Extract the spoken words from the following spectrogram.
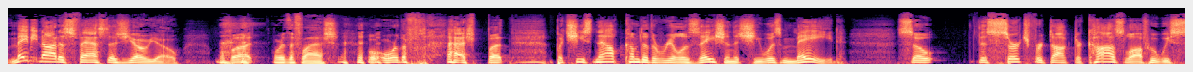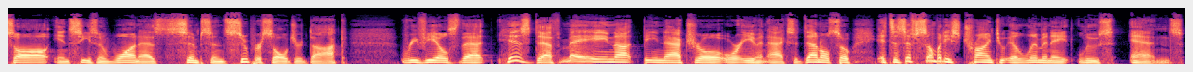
Maybe not as fast as Yo Yo, but or the Flash, or, or, the Flash, but but she's now come to the realization that she was made. So the search for Dr. Kozlov, who we saw in season one as Simpson's super soldier doc, reveals that his death may not be natural or even accidental. So it's as if somebody's trying to eliminate loose ends.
